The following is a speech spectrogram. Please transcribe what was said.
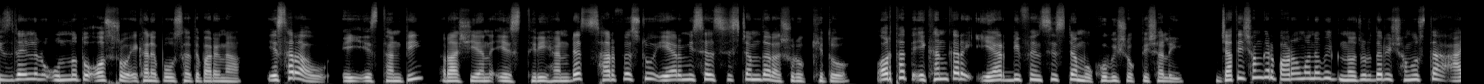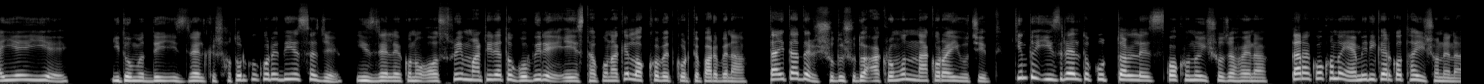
ইসরায়েলের উন্নত অস্ত্র এখানে পৌঁছাতে পারে না। এছাড়াও, এই স্থানটি Russian S three hundred surface to air missile system দ্বারা সুরক্ষিত। অর্থাৎ এখানকার এয়ার ডিফেন্স সিস্টেমও খুবই শক্তিশালী। জাতিসংঘের পারমাণবিক নজরদারি সংস্থা আইএইএ ইতোমধ্যেই ইসরায়েলকে সতর্ক করে দিয়েছে যে, ইসরায়েলের কোনো অস্ত্রই মাটির এত গভীরে এই স্থাপনাকে লক্ষ্যভেদ করতে পারবে না। তাই তাদের শুধু শুধু আক্রমণ না করাই উচিত। কিন্তু ইসরায়েল তো কুত্তারলেস, কখনোই সোজা হয় না। তারা কখনো আমেরিকার কথাই শোনে না,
